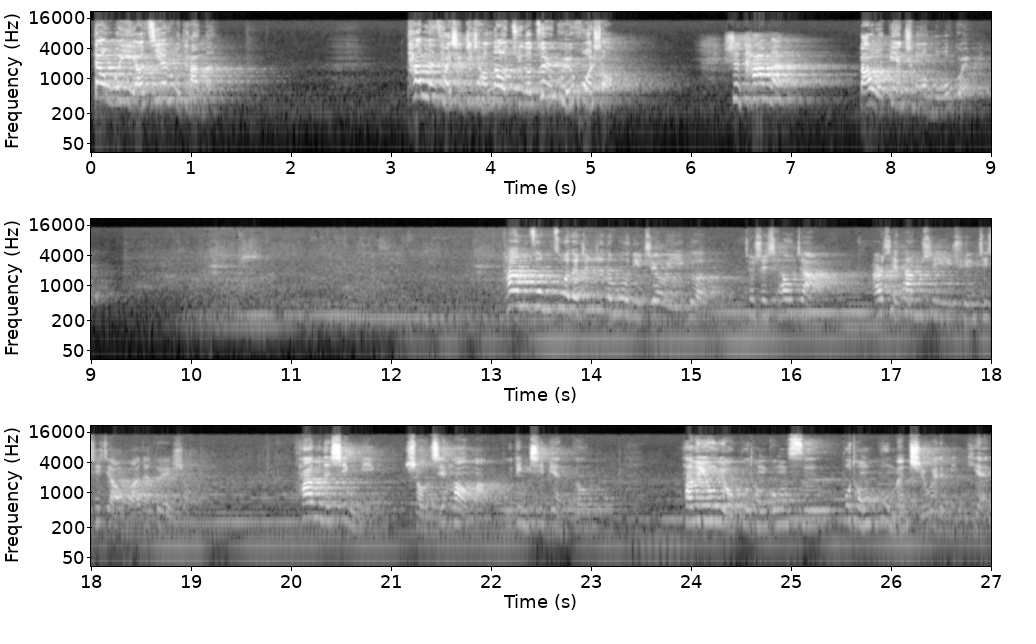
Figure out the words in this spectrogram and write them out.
但我也要揭露他们，他们才是这场闹剧的罪魁祸首，是他们把我变成了魔鬼。他们这么做的真正的目的只有一个，就是敲诈，而且他们是一群极其狡猾的对手。他们的姓名、手机号码不定期变更，他们拥有不同公司、不同部门职位的名片，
